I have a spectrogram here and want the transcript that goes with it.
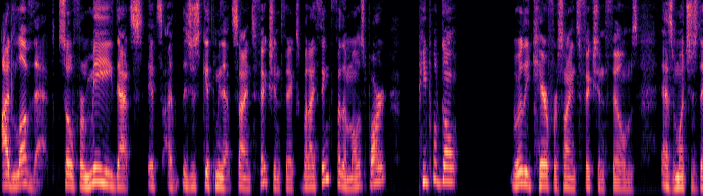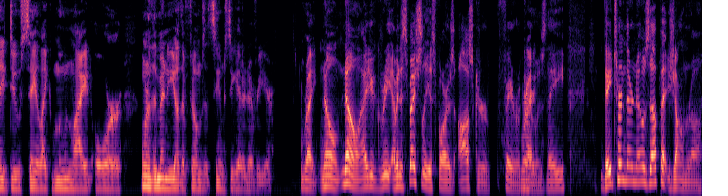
I'd love that. So for me, that's it's it just gets me that science fiction fix. But I think for the most part, people don't really care for science fiction films as much as they do, say, like Moonlight or one of the many other films that seems to get it every year. Right. No, no, I agree. I mean, especially as far as Oscar fare Right. goes, they they turn their nose up at genre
